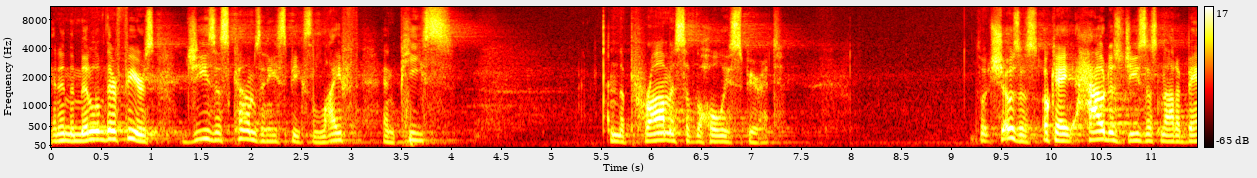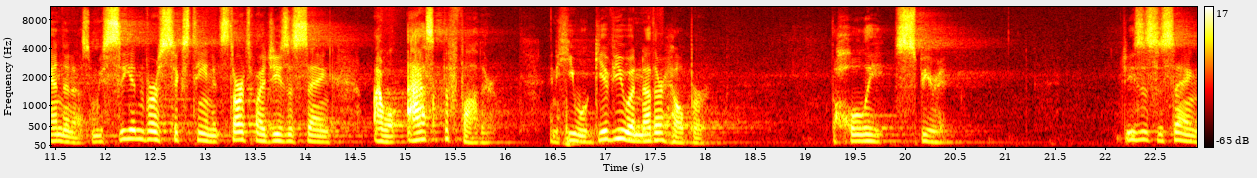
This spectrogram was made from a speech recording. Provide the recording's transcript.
And in the middle of their fears, Jesus comes and he speaks life and peace and the promise of the Holy Spirit. So it shows us, okay, how does Jesus not abandon us? And we see in verse 16, it starts by Jesus saying, I will ask the Father, and he will give you another helper, the Holy Spirit. Jesus is saying,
